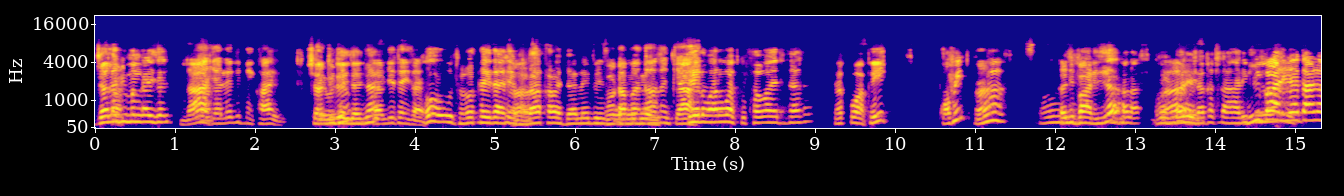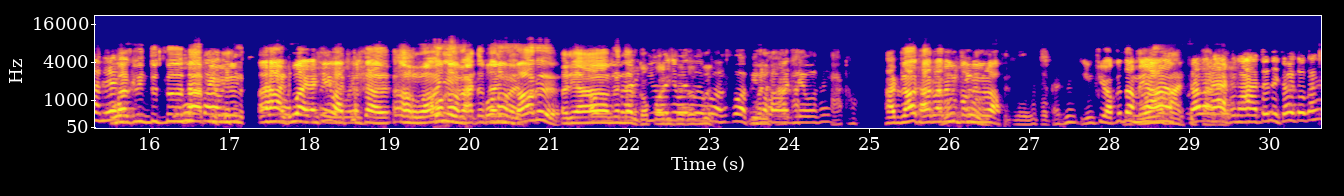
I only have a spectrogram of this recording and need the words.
જલેબી મંગાવી છે ના, જલેબી નહીં ખાય. શરદી થઈ જાય થઈ જાય. ઓ, થઈ જાય. ના ખવાય જલેબી. ગોટા બનાવવાના ચા. તેલ વાળું વસ્તુ ખવાય કોફી. કોફી હા. હજી ભારી છે ને. બકરી દૂધ તો સાફ પીવું હા ડુઆ વાત કરતા હવે હું ને વાતો કરી લાગ અરે આ અમને છે લેવો છે. હાડ લાવ થાક લાગે ને પકડી લાવ એમ કે તો આ ના કાં?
